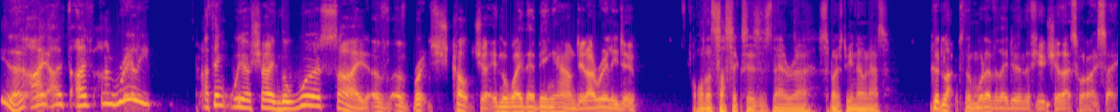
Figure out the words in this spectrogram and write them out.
you know, I, I, I, I'm really, I think we are showing the worst side of, of British culture in the way they're being hounded. I really do. Or the Sussexes, as they're uh, supposed to be known as. Good luck to them, whatever they do in the future. That's what I say.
